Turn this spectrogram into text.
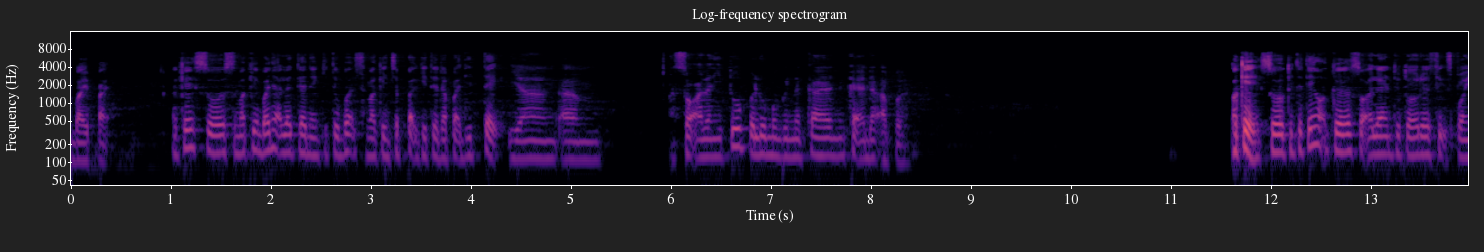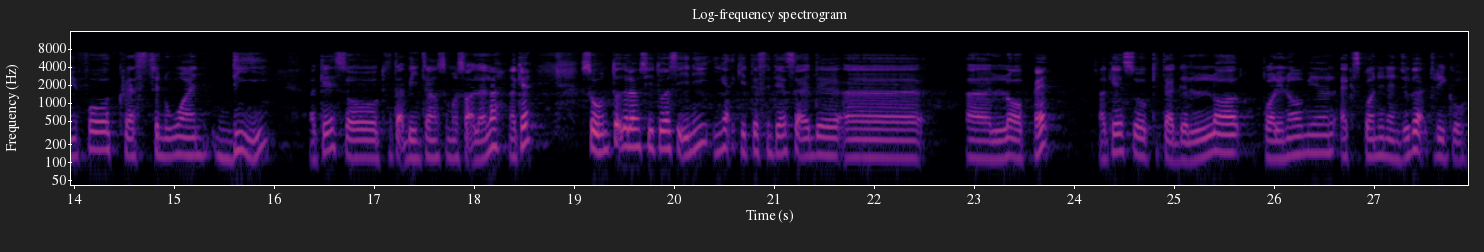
by part okay so semakin banyak latihan yang kita buat semakin cepat kita dapat detect yang um, soalan itu perlu menggunakan kaedah apa okay so kita tengok ke soalan tutorial 6.4 question 1D Okay, so kita tak bincang semua soalan lah. Okay, so untuk dalam situasi ini, ingat kita sentiasa ada uh, uh, law pad Okay, so kita ada log, polinomial, exponent dan juga trigo.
